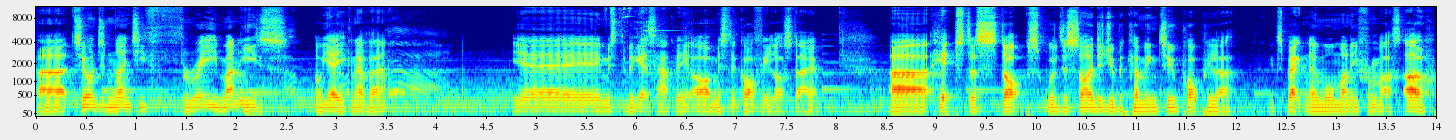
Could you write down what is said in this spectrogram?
Uh, 293 monies. Oh yeah, you can have that. Yay, Mr. Baguette's happy. Oh, Mr. Coffee lost out. Uh, hipster stops. We've decided you're becoming too popular. Expect no more money from us. Oh,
